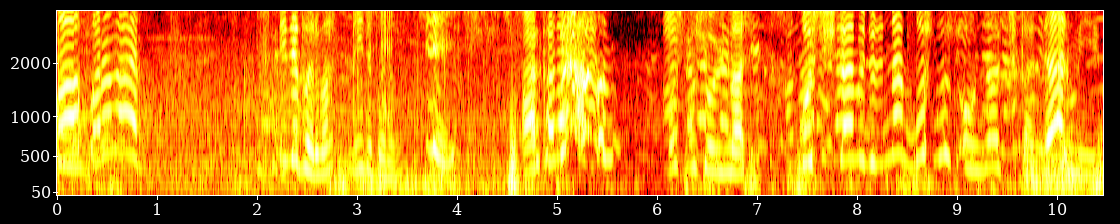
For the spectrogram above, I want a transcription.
Aa para ver. Neyde para var? Neyde para var? Arkadaşlar. Boş boş oyunlar. Boş işler müdüründen boş boş oyunlar çıkar miyim?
